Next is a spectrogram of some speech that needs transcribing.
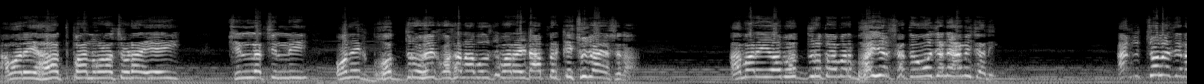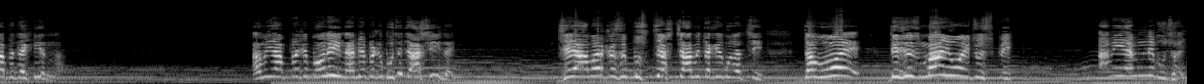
আমার এই হাত পা নড়াচড়া, এই চিল্লা চিল্লি অনেক ভদ্র হয়ে কথা না বলতে পারা, এটা আপনার কিছু যায় আসে না। আমার এই অভদ্রতা আমার ভাইয়ের সাথে, ও জানে, আমি জানি। আপনি চলে যান, আপনি দেখিয়েন না। আমি আপনাকে বলি না, আমি আপনাকে বুঝাতে আসি নাই। যে আমার কাছে বুঝতে আসছে, আমি তাকে বোঝাচ্ছি। The way this is my way to speak আমি এমনি বুঝাই।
